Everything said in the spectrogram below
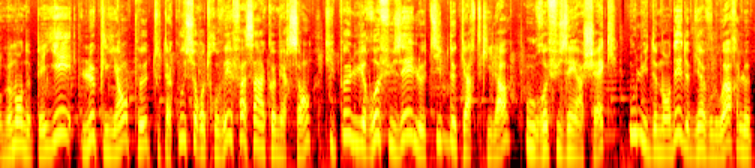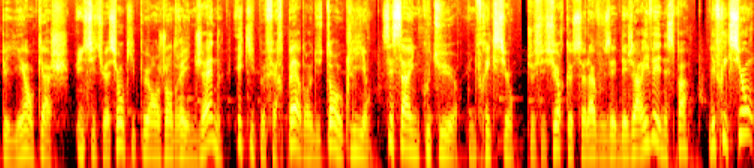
Au moment de payer, le client peut tout à coup se retrouver face à un commerçant qui peut lui refuser le type de carte qu'il a, ou refuser un chèque, ou lui demander de bien vouloir le payer en cash. Une situation qui peut engendrer une gêne et qui peut faire perdre du temps au client. C'est ça une couture, une friction. Je suis sûr que cela vous est déjà arrivé, n'est-ce pas? Les frictions,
